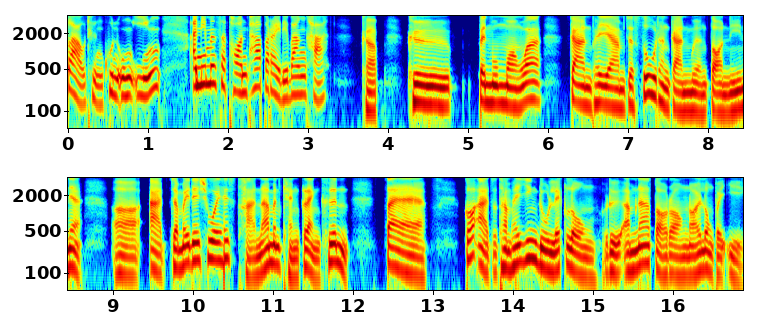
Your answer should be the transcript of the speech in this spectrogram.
กล่าวถึงคุณอุงอิง อันนี้มันสะท้อนภาพอะไรได้บ้างคะ ครับ คือเป็นมุมมองว่าการพยายามจะสู้ทางการเมืองตอนนี้เนี่ยเอ่ออาจจะไม่ได้ช่วยให้สถานะมันแข็งแกร่งขึ้น แต่ก็อาจจะทำให้ยิ่งดูเล็กลง หรืออำนาจต่อรองน้อยลงไปอีก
